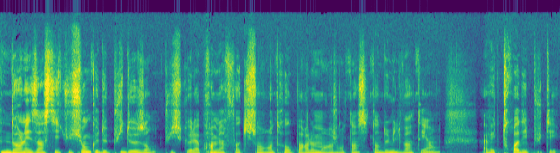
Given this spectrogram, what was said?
dans les institutions que depuis deux ans, puisque la première fois qu'ils sont rentrés au Parlement argentin, c'est en 2021, avec trois députés.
